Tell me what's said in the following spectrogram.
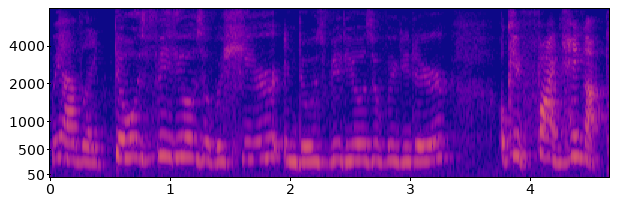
we have like those videos over here and those videos over there. Okay, fine, hang up.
